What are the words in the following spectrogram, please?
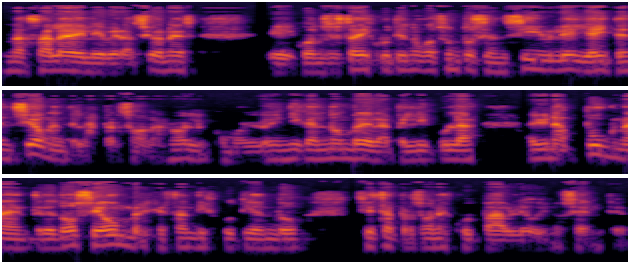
una sala de deliberaciones eh, cuando se está discutiendo un asunto sensible y hay tensión entre las personas, ¿no? Como lo indica el nombre de la película, hay una pugna entre 12 hombres que están discutiendo si esta persona es culpable o inocente.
